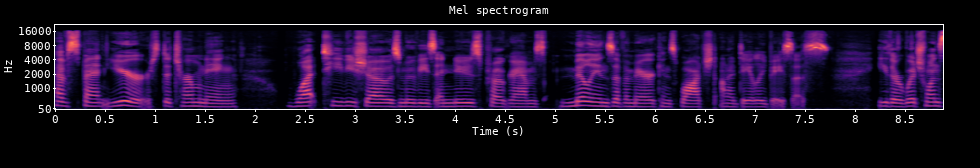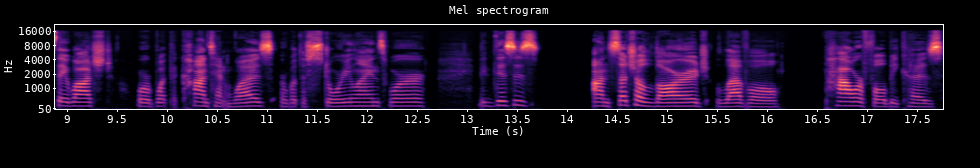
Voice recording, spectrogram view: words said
have spent years determining what TV shows, movies, and news programs millions of Americans watched on a daily basis. Either which ones they watched, or what the content was, or what the storylines were. This is on such a large level powerful because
